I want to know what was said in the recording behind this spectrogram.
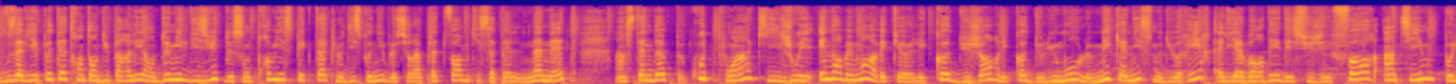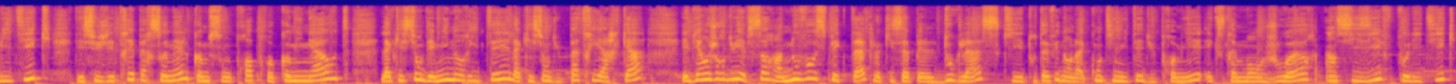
Vous aviez peut-être entendu parler en 2018 de son premier spectacle disponible sur la plateforme qui s'appelle Nanette, un stand-up coup de poing qui jouait énormément avec euh, les codes du genre, les codes de l'humour, le mécanisme du rire. Elle y abordait des sujets forts, intimes, politiques, des sujets très personnels comme son propre coming out, la question des minorités, la question du patriarcat. Et eh bien aujourd'hui elle sort un nouveau spectacle qui s'appelle Douglas, qui est tout à fait dans la continuité du premier, extrêmement joueur, incisif, politique,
